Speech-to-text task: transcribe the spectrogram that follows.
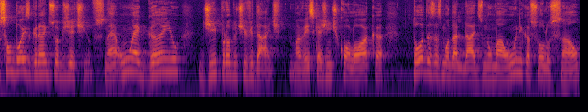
São dois grandes objetivos. Né? Um é ganho de produtividade, uma vez que a gente coloca todas as modalidades numa única solução.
